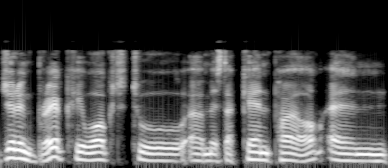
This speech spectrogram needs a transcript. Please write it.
during break, he walked to uh, Mr. Ken Powell and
